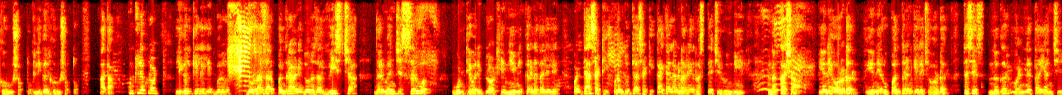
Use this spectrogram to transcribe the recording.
करू शकतो लिगल करू शकतो. आता कुठले प्लॉट लिगल केलेले आहेत बरं? दोन हजार पंधरा आणि दोन हजार वीसच्या दरम्यानचे सर्व गुंठेवारी प्लॉट हे नियमित करण्यात आलेले आहेत. पण त्यासाठी परंतु त्यासाठी काय काय लागणार आहे? रस्त्याची रुंदी नकाशा याने ऑर्डर याने रूपांतरण केल्याची ऑर्डर तसेच नगर मान्यता यांची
